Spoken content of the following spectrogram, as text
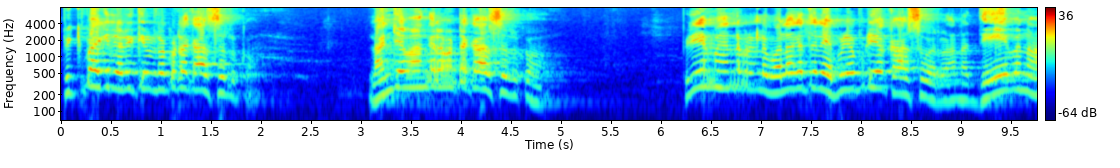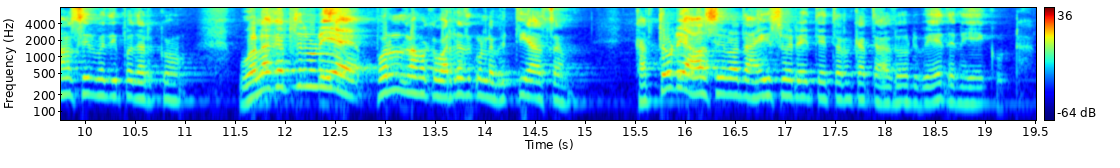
பிக் பாக்கெட் அடிக்கிறவன்ட்ட கூட காசு இருக்கும். லஞ்சம் வாங்குறவன்ட்ட காசு இருக்கும். பிரியமானவர்களே உலகத்தில் எப்படி எப்படியோ காசு வரும். ஆனால் தேவன் ஆசீர்வதிப்பதற்கும் உலகத்தினுடைய பொருள் நமக்கு வர்றதுக்குள்ள வித்தியாசம் கர்த்தருடைய ஆசீர்வாதம் ஐஸ்வர்யத்தை தரும் கத்தை அதோடு வேதனையை கூட்டார்.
